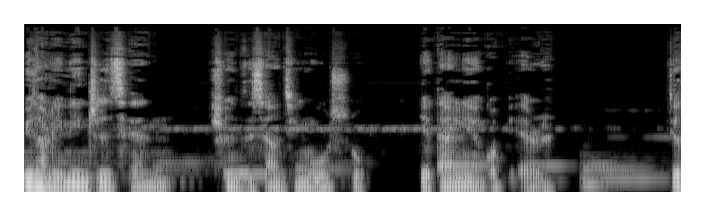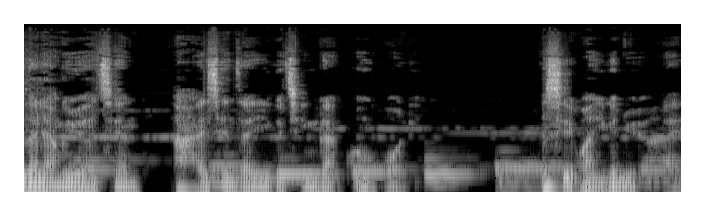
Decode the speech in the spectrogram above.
遇到玲玲之前，顺子相亲无数，也单恋过别人。就在两个月前，他还陷在一个情感困惑里。他喜欢一个女孩，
